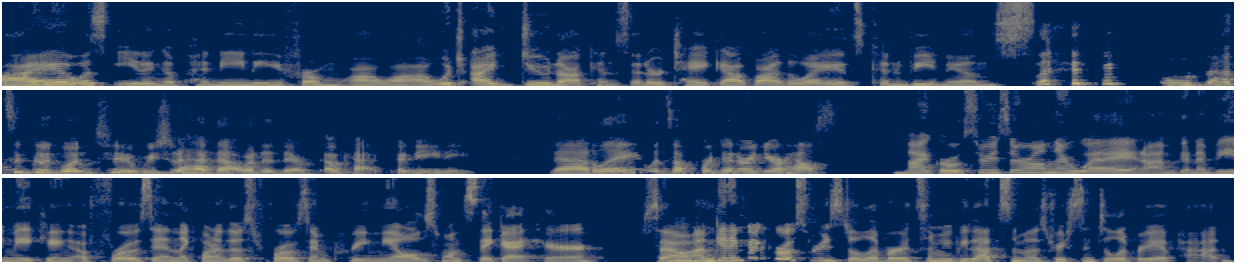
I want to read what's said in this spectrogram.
I was eating a panini from Wawa, which I do not consider takeout, by the way. It's convenience. oh, that's a good one too. We should have had that one in there. Okay, panini. Natalie, what's up for dinner in your house? My groceries are on their way, and I'm gonna be making a frozen, like one of those frozen pre meals once they get here. So mm. I'm getting my groceries delivered. So maybe that's the most recent delivery I've had.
